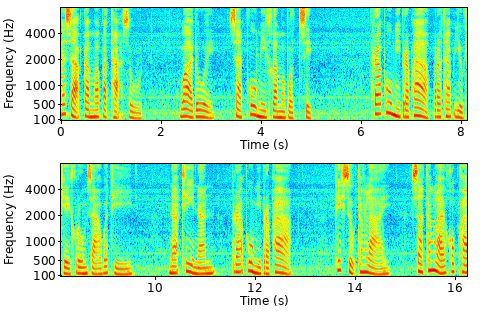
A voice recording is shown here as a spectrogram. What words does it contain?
ทศกรรมปทะสูตร ว่าด้วย สัตว์ผู้มีกรรมบทสิบพระผู้มีพระภาคประทับอยู่เขตกรุงสาวัตถี ณที่นั้น พระผู้มีพระภาค ภิกษุทั้งหลาย สัตว์ทั้งหลายคบค้า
